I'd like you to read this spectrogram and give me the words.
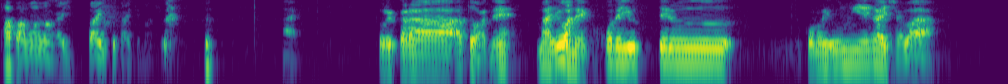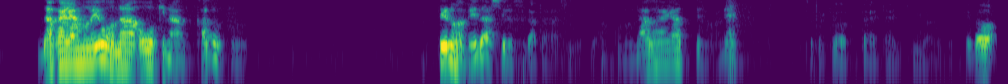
パパ、ママがいっぱいって書いてます。それから、あとはね、まあ要はね、ここで言ってるこの運営会社は、長屋のような大きな家族っていうのが目指してる姿らしいですよ。この長屋っていうのがね、ちょっと今日伝えたいキーワードですけど、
